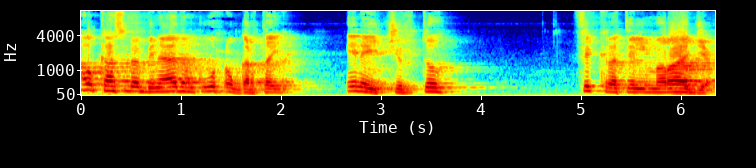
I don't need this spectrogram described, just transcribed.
halkaasba bini aadamku wuxuu gartay inay jirto fikrat almaraajic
